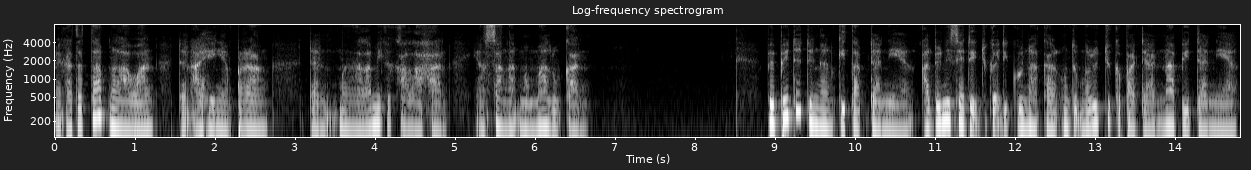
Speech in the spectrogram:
Mereka tetap melawan dan akhirnya perang dan mengalami kekalahan yang sangat memalukan. Berbeda dengan kitab Daniel, Adonisedek juga digunakan untuk merujuk kepada Nabi Daniel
